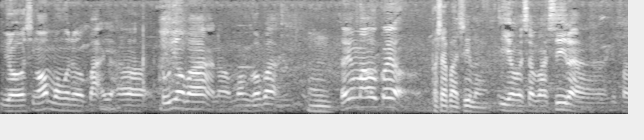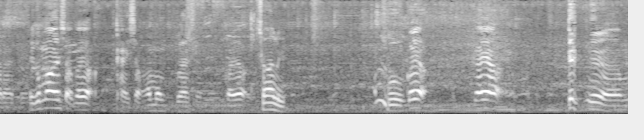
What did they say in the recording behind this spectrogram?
ya sing ngomong ngono Pak ya eh, tuyo Pak no, monggo Pak Hmm. tapi mau koyo Basa-basi lah. iya basa basi lah ibaratnya iku mau sok koyo gak iso ngomong blas koyo Soalnya embu koyo koyo deg ngono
